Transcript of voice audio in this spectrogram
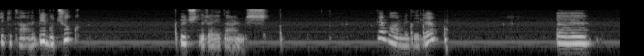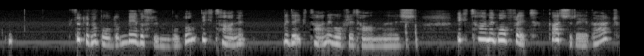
2 tane 1,5 3 lira edermiş. Devam edelim. Ee, sütümü buldum, meyve suyumu buldum. İki tane, bir de iki tane gofret almış. İki tane gofret kaç lira eder?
